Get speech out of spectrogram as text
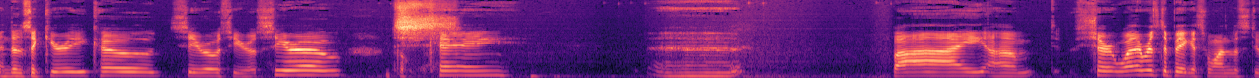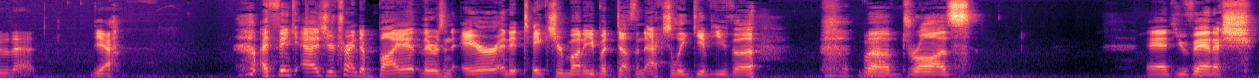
And then security code zero zero zero. Okay. Uh. Buy. Um. Sure. Whatever's the biggest one. Let's do that. Yeah. I think as you're trying to buy it, there's an error and it takes your money but doesn't actually give you the the Well. draws. And you vanish.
